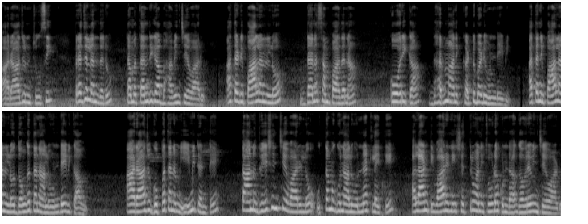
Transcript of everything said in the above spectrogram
ఆ రాజును చూసి ప్రజలందరూ తమ తండ్రిగా భావించేవారు. అతడి పాలనలో ధన సంపాదన కోరిక ధర్మానికి కట్టుబడి ఉండేవి. అతని పాలనలో దొంగతనాలు ఉండేవి కావు. ఆ రాజు గొప్పతనం ఏమిటంటే తాను ద్వేషించే వారిలో ఉత్తమ గుణాలు ఉన్నట్లయితే అలాంటి వారిని శత్రు అని చూడకుండా గౌరవించేవాడు.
